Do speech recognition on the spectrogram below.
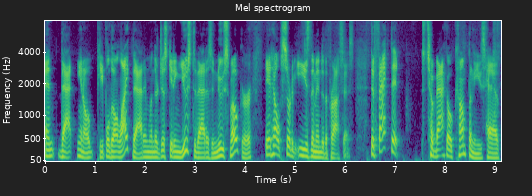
and that you know people don't like that. And when they're just getting used to that as a new smoker, it helps sort of ease them into the process. The fact that tobacco companies have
